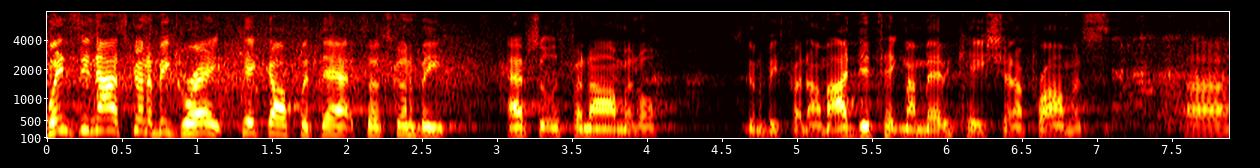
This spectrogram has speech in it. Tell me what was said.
Wednesday night's going to be great. Kick off with that, so it's going to be absolutely phenomenal. It's going to be phenomenal. I did take my medication, I promise. Uh,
